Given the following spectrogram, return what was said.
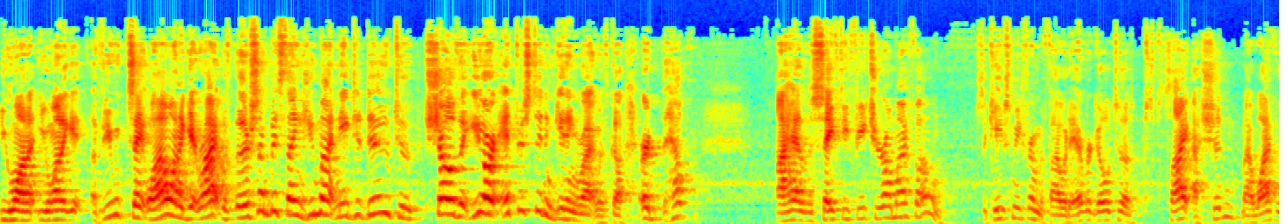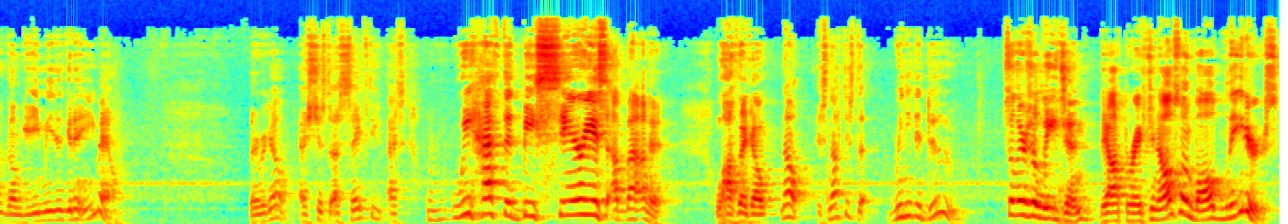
You want to, you want to get, if you say, well, I want to get right with, there's some things you might need to do to show that you are interested in getting right with God or help. I have a safety feature on my phone. So it keeps me from, if I would ever go to a site I shouldn't, my wife would go and get me to get an email. There we go. That's just a safety. We have to be serious about it. Well, they oh, no, it's not just that we need to do. So there's a legion, the operation also involved leaders.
